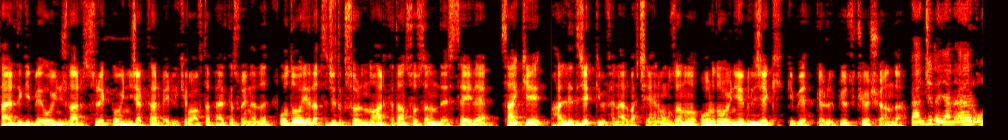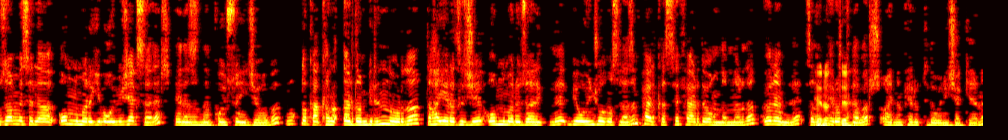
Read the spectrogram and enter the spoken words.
Ferdi gibi oyuncular sürekli oynayacaklar belli ki. Bu hafta Pelkas oynadı. O da o yaratıcılık sorununu arkadan Sosa'nın desteğiyle sanki halledecek gibi Fenerbahçe. Yani Ozan o- orada oynayabilecek gibi gözüküyor şu anda. Bence de yani eğer Ozan mesela 10 numara gibi oynayacaksa eğer en azından pozisyon icabı mutlaka kanatlardan birinin orada daha yaratıcı 10 numara özellikle bir oyuncu olması lazım. Pelkas ve Ferdi o anlamlarda önemli. Zaten Perotti. Perotti. de var. Aynen Perotti de oynayacak yani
